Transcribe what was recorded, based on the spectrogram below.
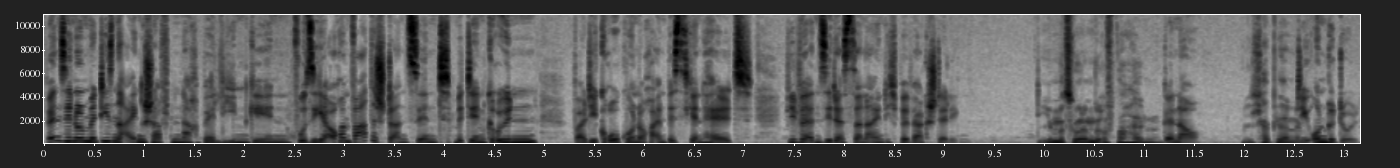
Wenn Sie nun mit diesen Eigenschaften nach Berlin gehen, wo Sie ja auch im Wartestand sind mit den Grünen, weil die GroKo noch ein bisschen hält, wie werden Sie das dann eigentlich bewerkstelligen? Die Emotionen im Griff behalten? Genau. Ich habe ja eine, Die Ungeduld.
